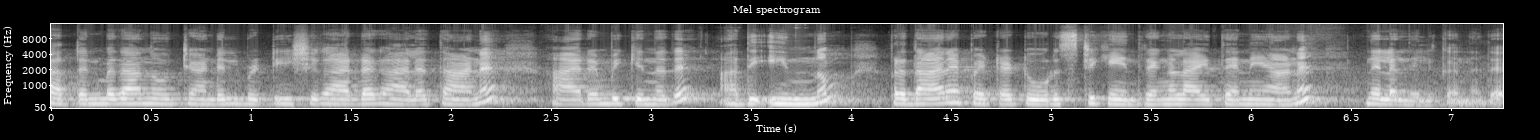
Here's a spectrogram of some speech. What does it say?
പത്തൊൻപതാം നൂറ്റാണ്ടിൽ ബ്രിട്ടീഷുകാരുടെ കാലത്താണ് ആരംഭിക്കുന്നത്. അത് ഇന്നും പ്രധാനപ്പെട്ട ടൂറിസ്റ്റ് കേന്ദ്രങ്ങളായി തന്നെയാണ് നിലനിൽക്കുന്നത്.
